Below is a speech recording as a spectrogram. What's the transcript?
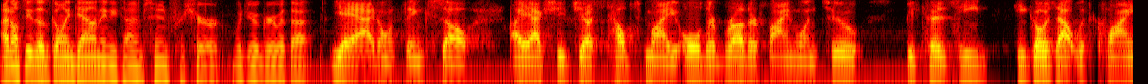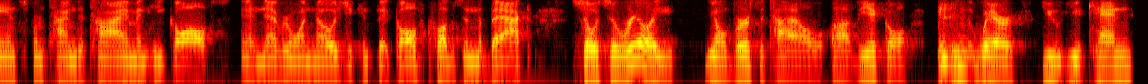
I don't see those going down anytime soon for sure. Would you agree with that? Yeah, I don't think so. I actually just helped my older brother find one too because he he goes out with clients from time to time and he golfs and everyone knows you can fit golf clubs in the back. So it's a really, you know, versatile uh, vehicle where you you can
